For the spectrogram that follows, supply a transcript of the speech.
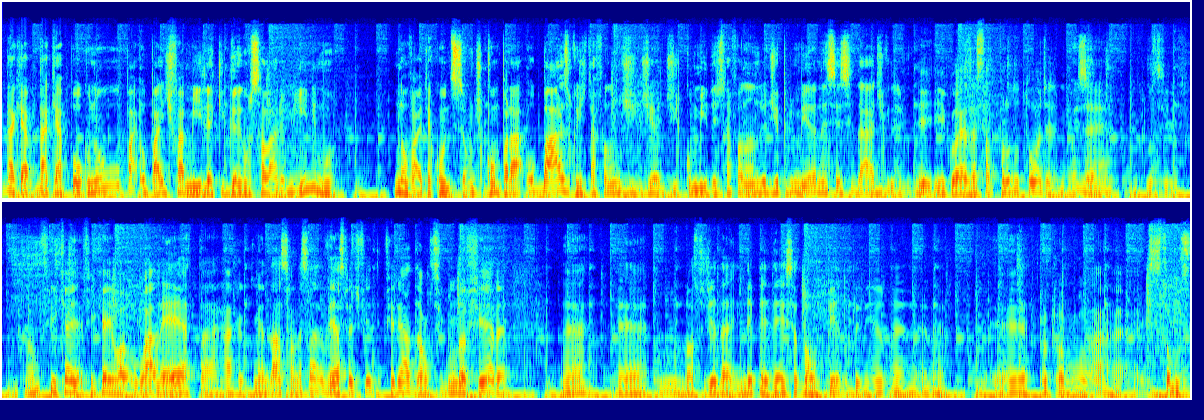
daqui a, daqui a pouco não, o, pai, o pai de família que ganha um salário mínimo não vai ter condição de comprar o básico. A gente está falando de, de, de, comida, a gente está falando de primeira necessidade, Guilherme. E, e Goiás é estado produtor de alimentos. Pois é. Inclusive. Então fica aí, fica aí o, o alerta, a recomendação nessa véspera de feriadão. Segunda-feira, né, é o nosso dia da independência. Dom Pedro I, né, né é, proclamou lá, estamos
